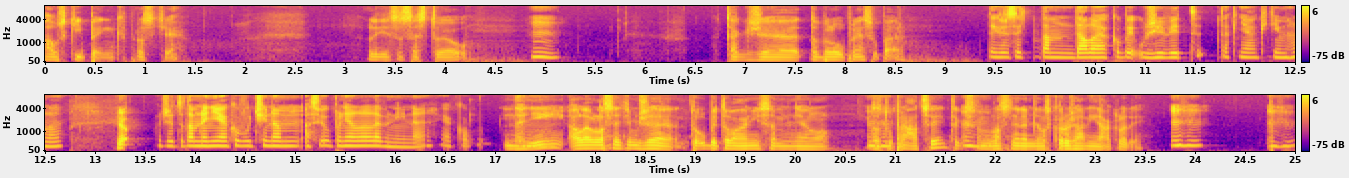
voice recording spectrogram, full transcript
housekeeping prostě. Lidi, co cestujou. Hmm. Takže to bylo úplně super. Takže se tam dalo jakoby uživit tak nějak tímhle. Jo. Protože to tam není jako vůči nám asi úplně levný, ne? Jako, Není, Mhm. ale vlastně tím, že to ubytování jsem měl za tu Mhm. práci, tak jsem Mhm. vlastně neměl skoro žádný náklady. mhm. Mhm.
